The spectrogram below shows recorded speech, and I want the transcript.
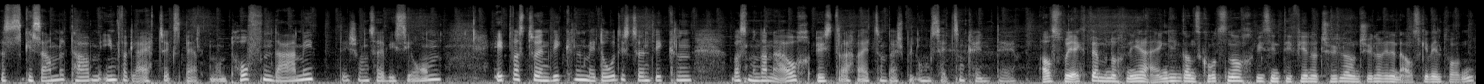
es gesammelt haben im Vergleich zu Experten und hoffen damit, das ist unsere Vision, etwas zu entwickeln, methodisch zu entwickeln, was man dann auch österreichweit zum Beispiel umsetzen könnte. Aufs Projekt werden wir noch näher eingehen. Ganz kurz noch, wie sind die 400 Schüler und Schülerinnen ausgewählt worden?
